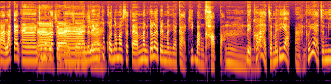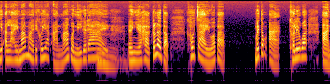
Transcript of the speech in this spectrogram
อ่ารักการอ่านชั่วโมงรักการอ่าใช่ใช่นอะไรเงี้ยใช่ทุกคนต้องมาสแตมป์มันก็เลยเป็นบรรยากาศที่บังคับอะอืมเด็กเขาอาจจะไม่ได้อยากอ่านเขาอยากจะมีอะไรมากมายที่เขาอยากอ่านมากกว่านี้ก็ได้อืมอย่างเงี้ยค่ะ ก็เลยแบบเข้าใจว่าแบบ ไม่ต้องอ่านเขาเรียกว่าอ่าน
